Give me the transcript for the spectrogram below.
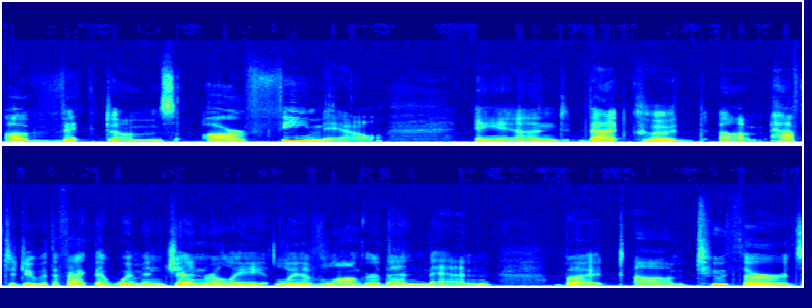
of victims are female, and that could um, have to do with the fact that women generally live longer than men. But um, two thirds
